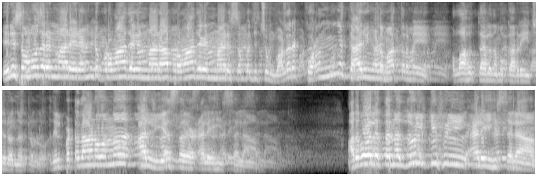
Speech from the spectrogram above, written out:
ഇനി സഹോദരന്മാരെ രണ്ട് പ്രവാചകന്മാർ ആ പ്രവാചകന്മാരെ സംബന്ധിച്ചും വളരെ കുറഞ്ഞ കാര്യങ്ങൾ മാത്രമേ അള്ളാഹു താല നമുക്ക് അറിയിച്ചു തന്നിട്ടുള്ളൂ. അതിൽപ്പെട്ടതാണ് ഒന്ന് അൽ യസ് അലഹിസലാം അതുപോലെ തന്നെ ദുൽകിഫിൽ അലഹിസലാം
